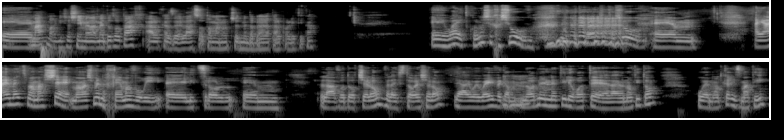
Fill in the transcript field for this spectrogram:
אמ, מה את מרגישה שהיא מלמדת אותך על כזה לעשות אמנות שאת מדברת על פוליטיקה? אה, וואי, את כל מה שחשוב. את כל מה שחשוב. אמ, היה האמת ממש, ממש מנחם עבורי אה, לצלול אמ, לעבודות שלו ולהיסטוריה שלו, לאי ווי ווי, וגם mm-hmm. מאוד נהניתי לראות אה, רעיונות איתו. הוא מאוד כריזמטי,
